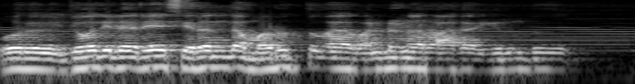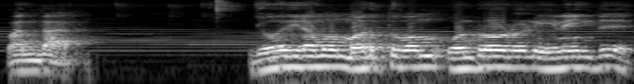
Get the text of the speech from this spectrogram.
ஒரு ஜோதிடரே சிறந்த மருத்துவ வல்லுநராக இருந்து வந்தார். ஜோதிடமும் மருத்துவம் ஒன்றோடு இணைந்து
